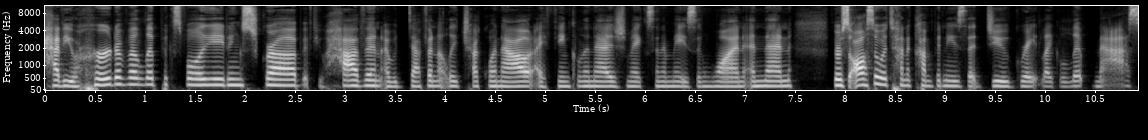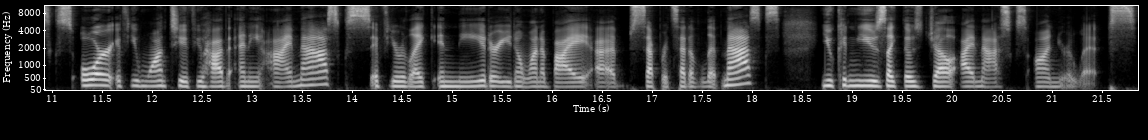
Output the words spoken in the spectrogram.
Have you heard of a lip exfoliating scrub? If you haven't, I would definitely check one out. I think Laneige makes an amazing one. And then there's also a ton of companies that do great like lip masks. Or if you want to, if you have any eye masks, if you're like in need or you don't want to buy a separate set of lip masks, you can use like those gel eye masks on your lips.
